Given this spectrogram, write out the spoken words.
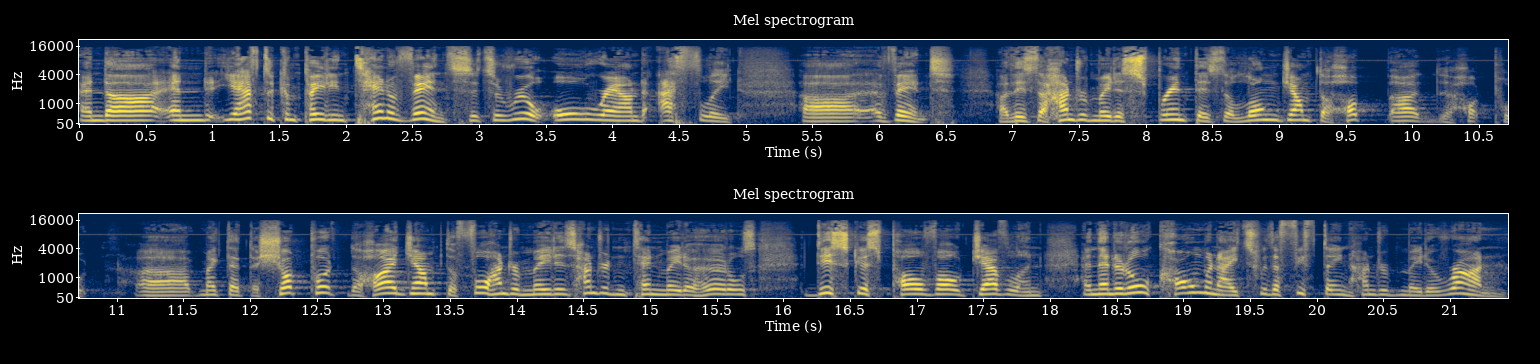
And, uh, and you have to compete in 10 events. It's a real all round athlete uh, event. Uh, there's the 100 metre sprint, there's the long jump, the hot, uh, the hot put, uh, make that the shot put, the high jump, the 400 metres, 110 metre hurdles, discus, pole vault, javelin, and then it all culminates with a 1500 metre run.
